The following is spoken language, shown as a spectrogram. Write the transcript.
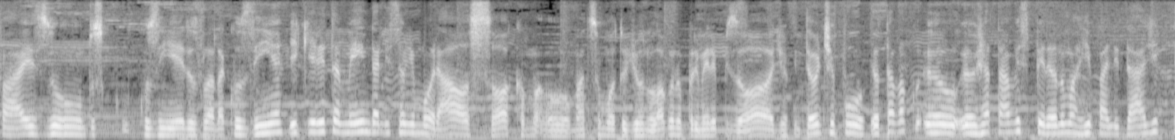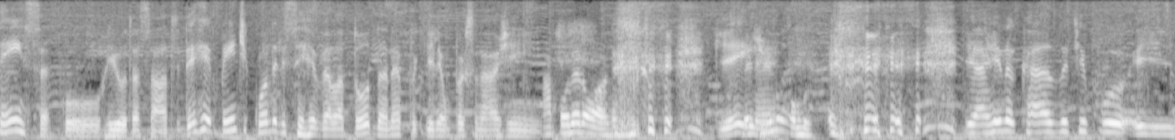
faz um dos cozinheiros lá da cozinha e que ele também dá lição de moral, soca o Matsumoto Juno logo no primeiro episódio. Então, tipo, eu tava eu, eu já tava esperando uma rivalidade tensa com o Ryuta Sato. E de repente, quando ele se revela toda, né, porque ele é um personagem a poderosa. gay, né? e aí, no caso, tipo, e,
